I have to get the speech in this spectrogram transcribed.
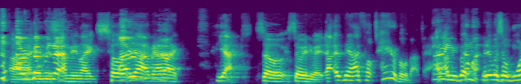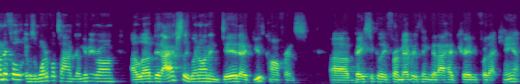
Uh, I remember and that. I mean, like so, I yeah, remember man, that. like. Yeah. So so anyway, I, man, I felt terrible about that. I I, I mean, mean, but come on. but it was a wonderful it was a wonderful time. Don't get me wrong. I loved it. I actually went on and did a youth conference, uh, basically from everything that I had created for that camp.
